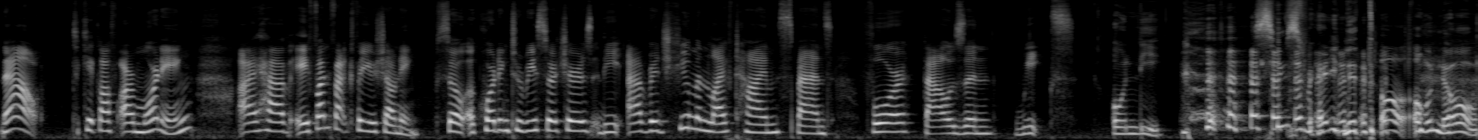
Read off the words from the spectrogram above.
Now, to kick off our morning, I have a fun fact for you, Xiaoning. So, according to researchers, the average human lifetime spans 4,000 weeks. Only. Seems very little. Oh no.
